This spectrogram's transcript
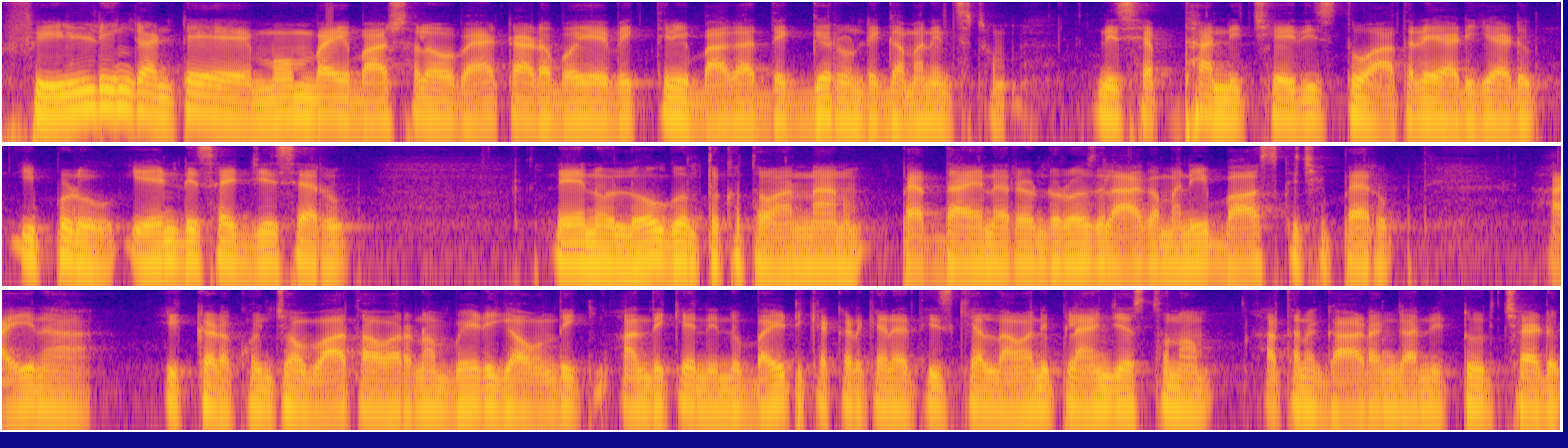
ఫీల్డింగ్ అంటే ముంబై భాషలో వేటాడబోయే వ్యక్తిని బాగా దగ్గరుండి గమనించటం. నిశ్శబ్దాన్ని ఛేదిస్తూ అతడే అడిగాడు. ఇప్పుడు ఏం డిసైడ్ చేశారు? నేను లో గొంతుకుతో అన్నాను. పెద్ద ఆయన రెండు రోజులు ఆగమని బాస్కి చెప్పారు. అయినా ఇక్కడ కొంచెం వాతావరణం వేడిగా ఉంది. అందుకే నిన్ను బయటికి ఎక్కడికైనా తీసుకెళ్దామని ప్లాన్ చేస్తున్నాం. అతను గాఢంగా నిట్టూర్చాడు.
